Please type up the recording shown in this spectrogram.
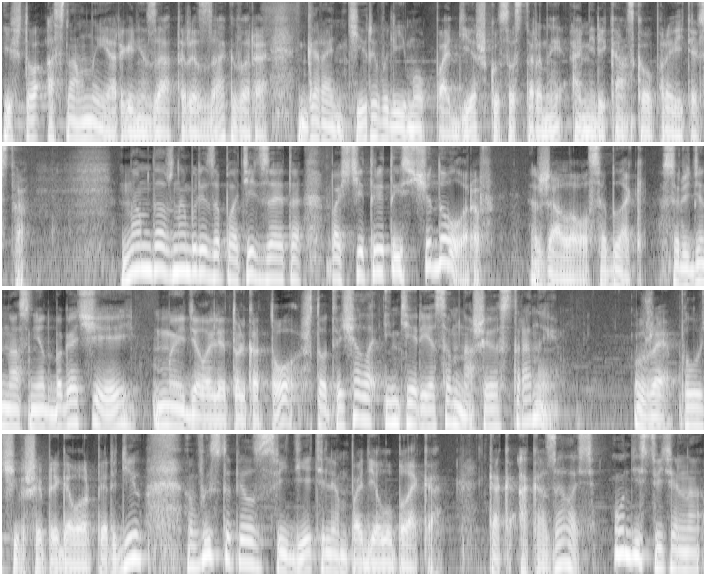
и что основные организаторы заговора гарантировали ему поддержку со стороны американского правительства. Нам должны были заплатить за это почти 3000 долларов, жаловался Блэк. «Среди нас нет богачей. Мы делали только то, что отвечало интересам нашей страны». Уже получивший приговор Пердью, выступил свидетелем по делу Блэка. Как оказалось, он действительно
